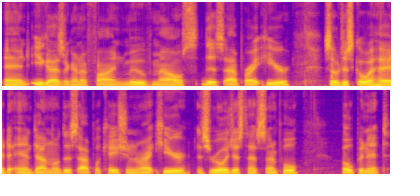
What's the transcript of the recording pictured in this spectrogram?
And you guys are going to find Move Mouse, this app right here. So just go ahead and download this application right here. It's really just that simple. Open it,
